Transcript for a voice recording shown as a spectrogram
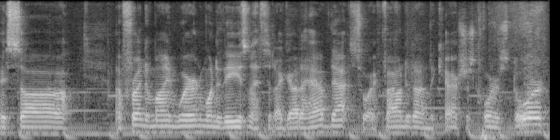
I saw a friend of mine wearing one of these and I said I gotta have that so I found it on the Cashier's Corner store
